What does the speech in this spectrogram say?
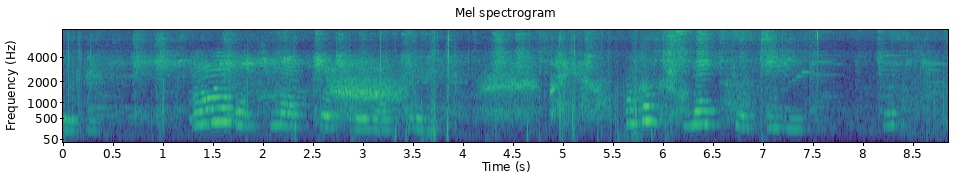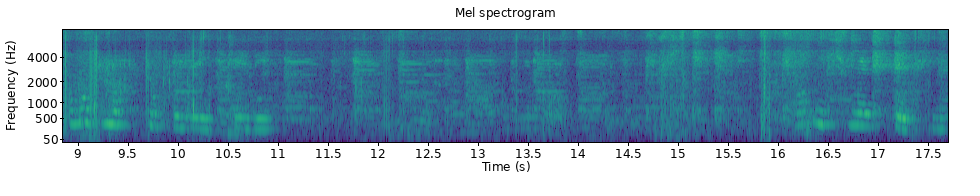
Ama ekmek çok güzel. Ama ekmek çok iyi. Ama ekmek çok iyi. Ama ekmek çok iyi.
